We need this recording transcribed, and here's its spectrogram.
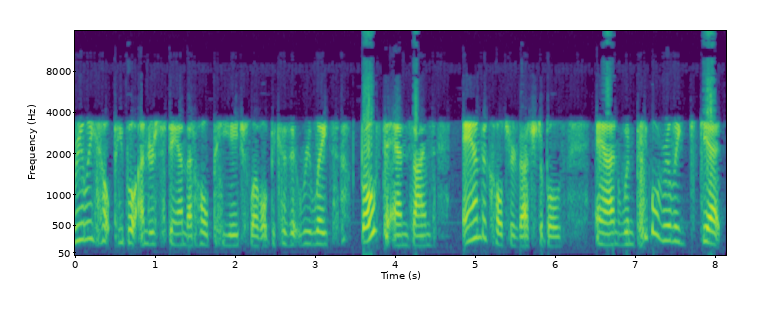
really help people understand that whole pH level because it relates both to enzymes and to cultured vegetables and when people really get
